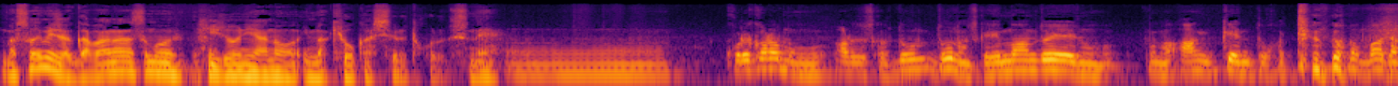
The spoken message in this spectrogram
まあ、そういう意味ではガバナンスも非常にあの今、強化しているところですね。これからもあれですか？どう、どうなんですか、M&A のこの案件とかっていうのは、まだ。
